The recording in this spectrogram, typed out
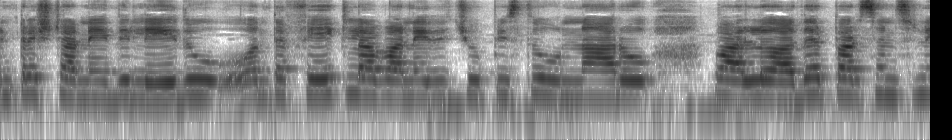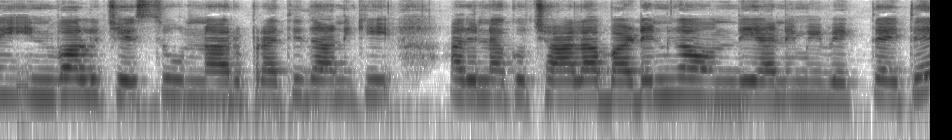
ఇంట్రెస్ట్ అనేది లేదు అంత ఫేక్ లవ్ అనేది చూపిస్తూ ఉన్నారు వాళ్ళు అదర్ పర్సన్స్ని ఇన్వాల్వ్ చేస్తూ ఉన్నారు ప్రతిదానికి అది నాకు చాలా బర్డెన్గా ఉంది అని మీ వ్యక్తి అయితే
